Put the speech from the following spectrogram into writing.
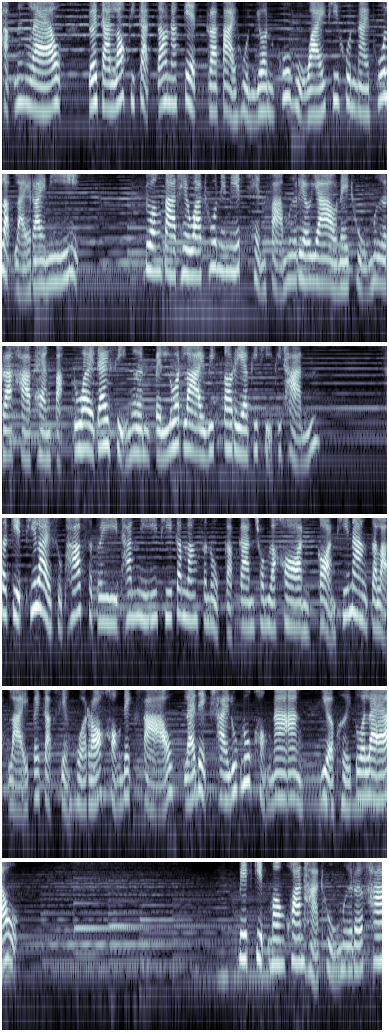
พักนึงแล้วด้วยการลอกพิกัดเจ้านักเก็ตกระต่ายหุ่นยนต์คู่หูไว้ที่คุณนายผู้หลับไหลรายนี้ ดวงตาเทวทูตนิมิตเห็นฝ่ามือเรียวยาวในถุงมือราคาแพงปักด้วยได้สีเงินเป็นลวดลายวิกตอเรียพิถีพิถันสกิดที่ไหล่สุภาพสตรีท่านนี้ที่กำลังสนุกกับการชมละครก่อนที่นางจะหลับไหลไปกับเสียงหัวเราะของเด็กสาว และเด็กชายลูกๆของนาง เหยื่อเผยตัวแล้ว บิดกิดมองควานหาถุงมือเรอค่า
